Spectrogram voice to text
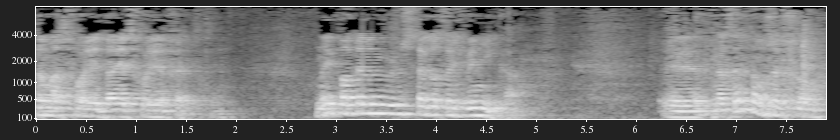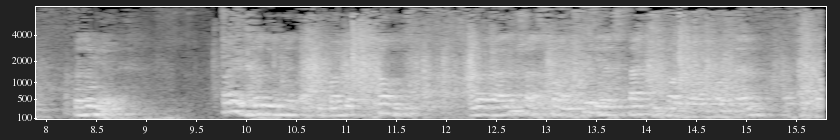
i to ma swoje, daje swoje efekty. No i potem z tego coś wynika. Yy, następną rzeczą, rozumiemy, to jest według mnie taki podział, stąd Logariusza skąd jest taki podział potem, jak to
